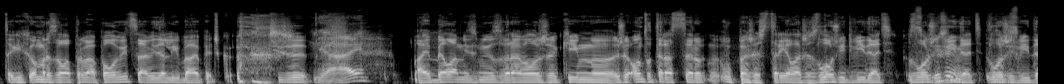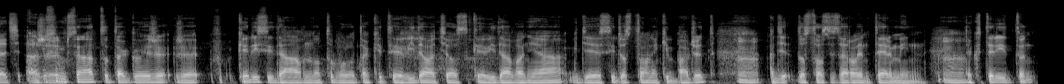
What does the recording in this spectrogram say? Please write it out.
tak ich omrzala prvá polovica a vydali iba EPčko. Čiže... Jaj? Aj Bela mi z Muse vravel, že kým, že on to teraz chce úplne, že strieľať, že zložiť, vydať, zložiť, Skúšim, vydať, zložiť, vydať. A že... sa na to tak, že, že kedysi dávno to bolo také tie vydavateľské vydávania, kde si dostal nejaký budget uh-huh. a de, dostal si zároveň termín. Uh-huh. Tak vtedy to,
